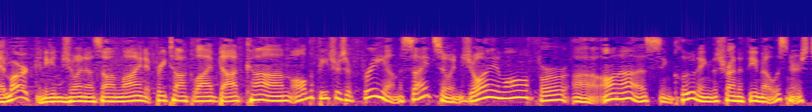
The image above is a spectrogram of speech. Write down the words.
And Mark. And you can join us online at freetalklive.com. All the features are free on the site, so enjoy them all for uh, on us, including the Shrine of Female listeners,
